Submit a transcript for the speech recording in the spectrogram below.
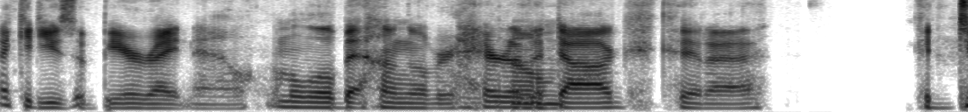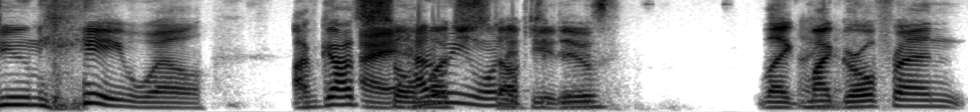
I could use a beer right now. I'm a little bit hungover. Hair of the Um, dog could uh could do me well. I've got so do much stuff to do, do. Like I my know. girlfriend,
